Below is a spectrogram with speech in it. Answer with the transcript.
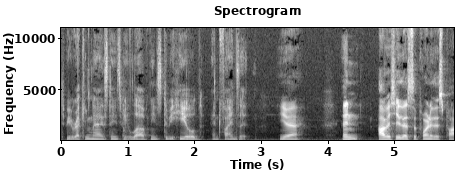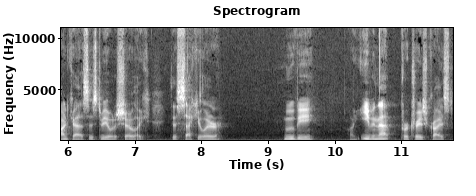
to be recognized, needs to be loved, needs to be healed, and finds it. Yeah. And obviously that's the point of this podcast is to be able to show like this secular movie, like even that portrays Christ.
